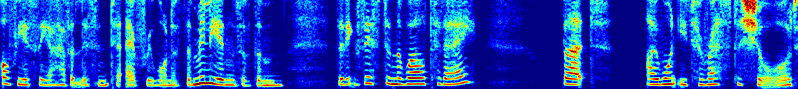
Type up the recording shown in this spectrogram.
Obviously, I haven't listened to every one of the millions of them that exist in the world today, but I want you to rest assured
